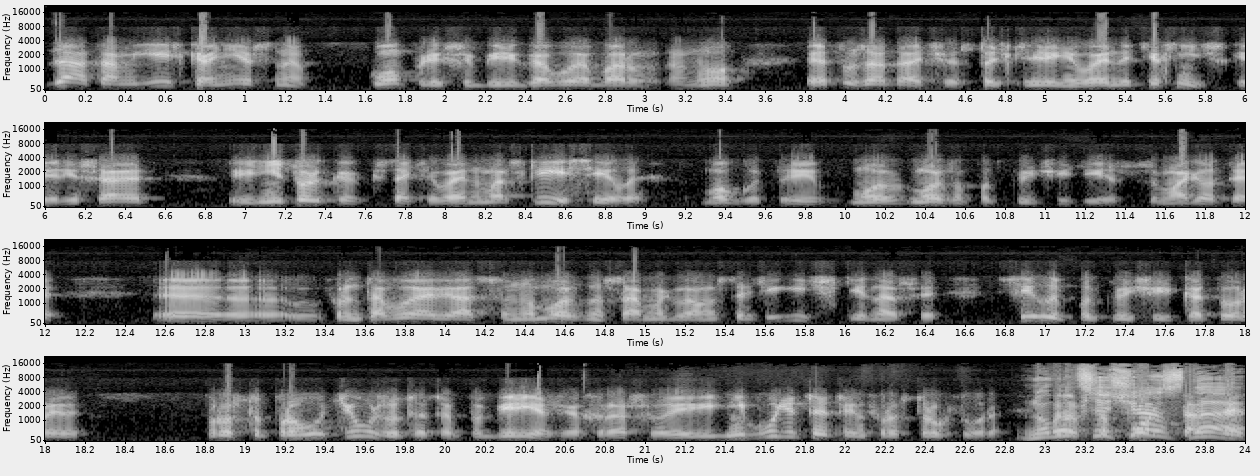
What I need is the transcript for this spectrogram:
Да, там есть, конечно, комплексы береговой обороны, но эту задачу с точки зрения военно-технической решают и не только, кстати, военно-морские силы, могут и можно подключить и самолеты э, фронтовой авиации, но можно, самое главное, стратегические наши силы подключить, которые просто проутюжат это побережье хорошо, и не будет этой инфраструктуры. Ну вот сейчас, да,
